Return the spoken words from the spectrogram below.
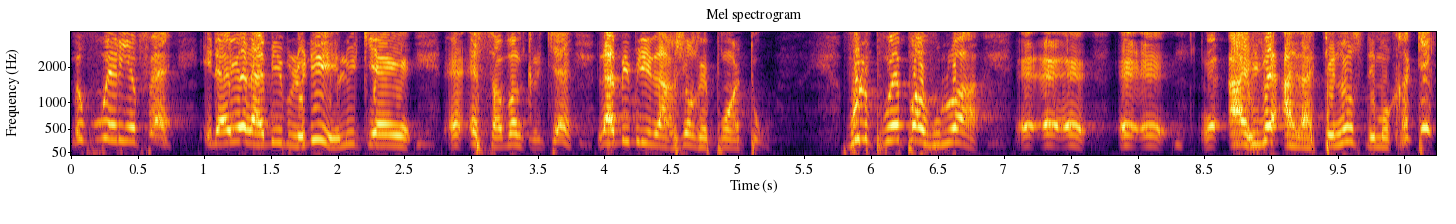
vous ne pouvez rien faire. Et d'ailleurs, la Bible dit, lui qui est un, savant chrétien, la Bible dit l'argent répond à tout. Vous ne pouvez pas vouloir euh, euh, euh, arriver à la tenance démocratique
